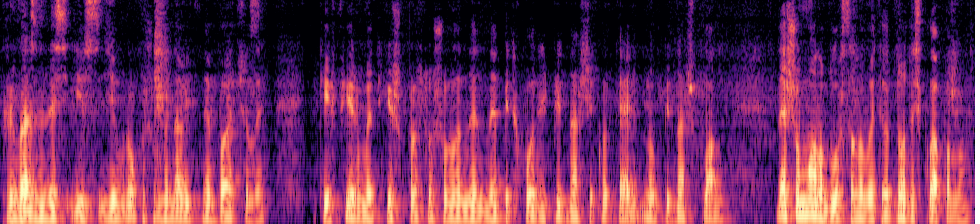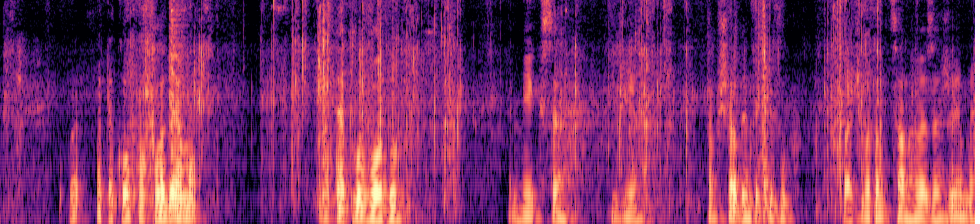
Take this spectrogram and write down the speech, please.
привезені десь із Європи, щоб ми навіть не бачили які фірми, такі що просто що воно не, не підходить під наш котель, ну, під наш план. Дещо можна було встановити, одно десь клапану. О- Отакого покладемо на теплу воду. Мікса є. Там ще один такий був. Бачимо там цанові зажими.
